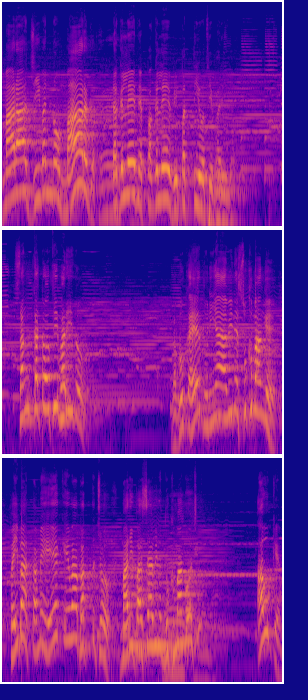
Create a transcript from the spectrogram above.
મારા જીવનનો માર્ગ ડગલે ને પગલે વિપત્તિઓથી ભરી દો. સંકટોથી ભરી દો. પ્રભુ કહે, દુનિયા આવીને સુખ માંગે. ફૈબા તમે એક એવા ભક્ત છો, મારી પાસે આવીને દુઃખ માંગો છો? આવું કેમ?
